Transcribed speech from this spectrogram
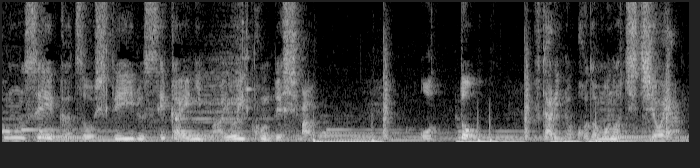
婚生活をしている世界に迷い込んでしまう。夫2人の子供の父親。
